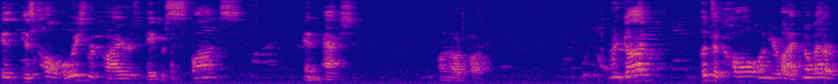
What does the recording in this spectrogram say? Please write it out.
his call always requires a response and action on our part. When God puts a call on your life, no matter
